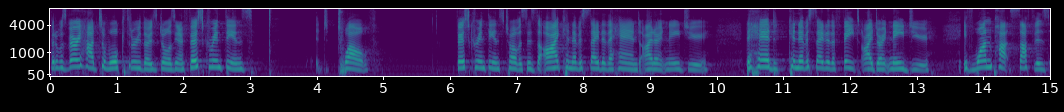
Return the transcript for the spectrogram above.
But it was very hard to walk through those doors. You know, 1 Corinthians 12. 1 Corinthians 12, it says, The eye can never say to the hand, I don't need you. The head can never say to the feet, I don't need you. If one part suffers,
